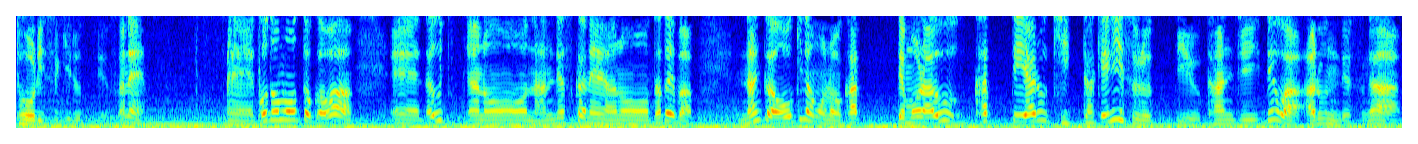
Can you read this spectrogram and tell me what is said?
通り過ぎるっていうんですかね。えー、子供とかは、えー、う、あのー、なんですかね、あのー、例えば、なんか大きなものを買ってもらう、買ってやるきっかけにするっていう感じではあるんですが、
